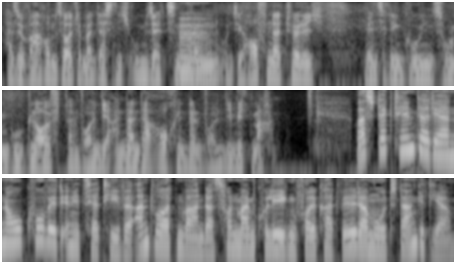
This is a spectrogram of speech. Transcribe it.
Also warum sollte man das nicht umsetzen mhm. können? Und sie hoffen natürlich, wenn es in den grünen Zonen gut läuft, dann wollen die anderen da auch hin, dann wollen die mitmachen. Was steckt hinter der No-Covid-Initiative? Antworten waren das von meinem Kollegen Volkert Wildermuth. Danke dir.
